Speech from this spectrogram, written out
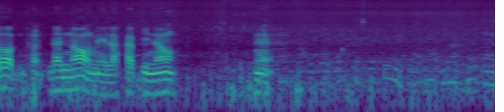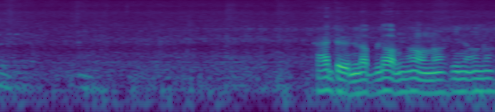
รอบๆทางด้านนอกนี่แหละครับ พี่น้องเนี่ย พาเดินรอบๆน้อกเนาะพี่น้องเนาะ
